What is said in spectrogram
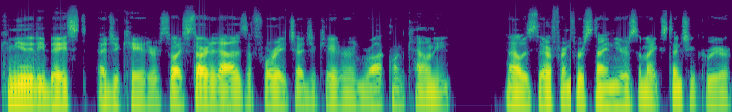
community based educator. So I started out as a 4 H educator in Rockland County. And I was there for the first nine years of my extension career.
